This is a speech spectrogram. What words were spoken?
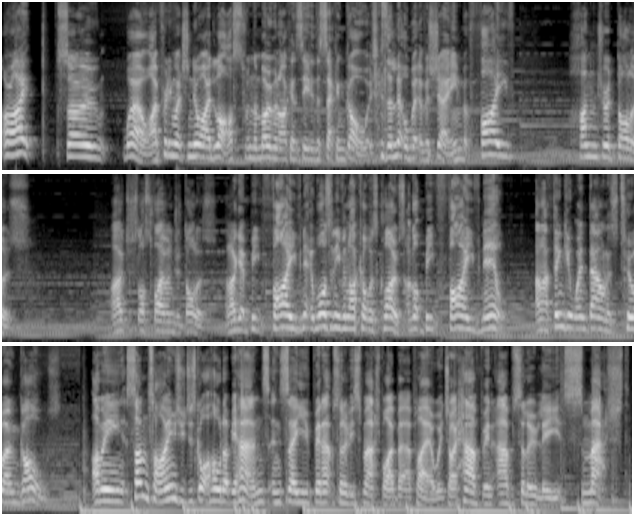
All right, so well, I pretty much knew I'd lost from the moment I conceded the second goal, which is a little bit of a shame, but $500. I just lost $500. And I get beat 5 0. It wasn't even like I was close. I got beat 5 0 And I think it went down as two own goals. I mean, sometimes you just got to hold up your hands and say you've been absolutely smashed by a better player, which I have been absolutely smashed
